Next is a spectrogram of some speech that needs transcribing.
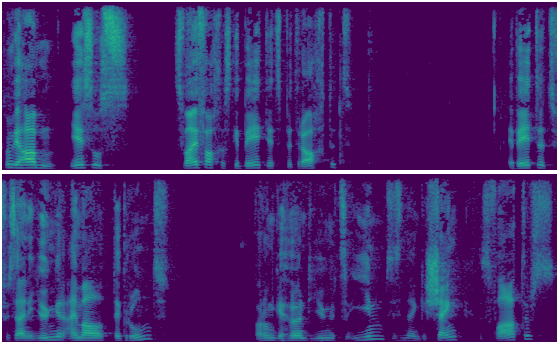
Und wir haben Jesus zweifaches Gebet jetzt betrachtet. Er betet für seine Jünger einmal der Grund, warum gehören die Jünger zu ihm? Sie sind ein Geschenk des Vaters.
